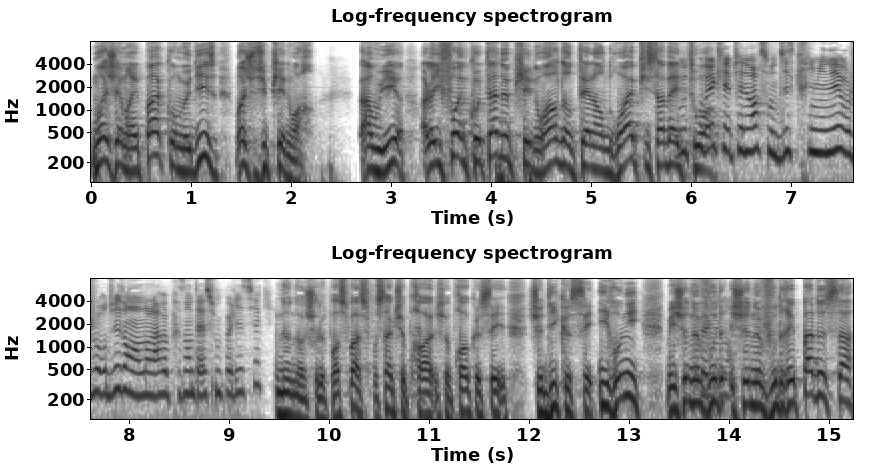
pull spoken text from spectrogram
Moi, j'aimerais pas qu'on me dise, moi, je suis pied noir. Ah oui, alors il faut un quota de pieds noirs dans tel endroit et puis ça va Vous être toi. trouvez que les pieds noirs sont discriminés aujourd'hui dans, dans la représentation politique? Non, non, je ne pense pas. C'est pour ça que je prends, je prends que c'est, je dis que c'est ironique. Mais je ne voudrais, je ne voudrais pas de ça.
